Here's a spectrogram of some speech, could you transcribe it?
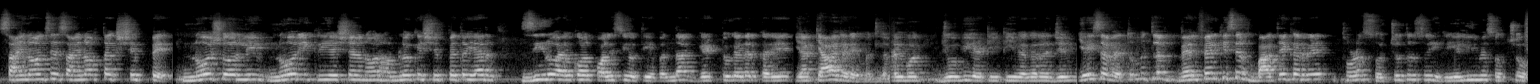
साइन ऑन से साइन ऑफ़ तक शिप पे। नो श्योरली नो रिक्रिएशन और हम लोग के शिप पे तो यार ज़ीरो अल्कोहल पॉलिसी होती है। बंदा गेट टुगेदर करे या क्या करे मतलब बहुत जो भी है टीटी वगैरह जिम यही सब है। तो मतलब वेलफेयर की सिर्फ़ बातें कर रहे, थोड़ा सोचो तो सही। रियली में सोचो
